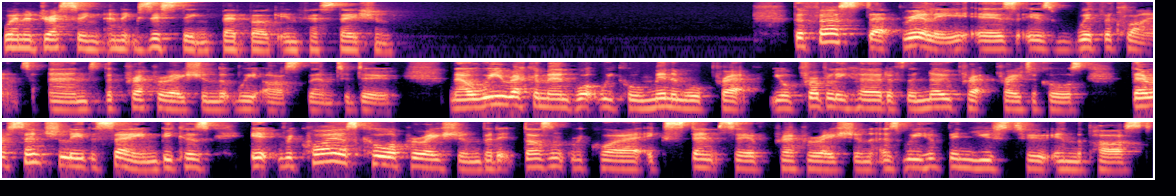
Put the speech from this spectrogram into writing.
when addressing an existing bedbug infestation. The first step really is, is with the client and the preparation that we ask them to do. Now, we recommend what we call minimal prep. You've probably heard of the no prep protocols. They're essentially the same because it requires cooperation, but it doesn't require extensive preparation as we have been used to in the past,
